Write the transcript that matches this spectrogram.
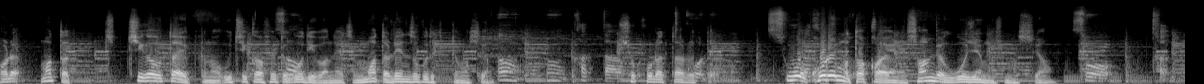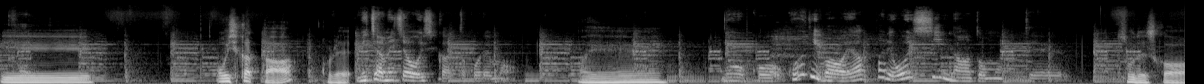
あれまたち違うタイプのうちカフェとゴディバのやつまた連続で食ってますよ。うんうん、買った。ショコラタルト。うわ、これも高いね。350円もしますよ。そう。たへえ。美味しかった？これ。めちゃめちゃ美味しかった、これも。へえ。濃厚。ゴディバはやっぱり美味しいなと思って。そうですか。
